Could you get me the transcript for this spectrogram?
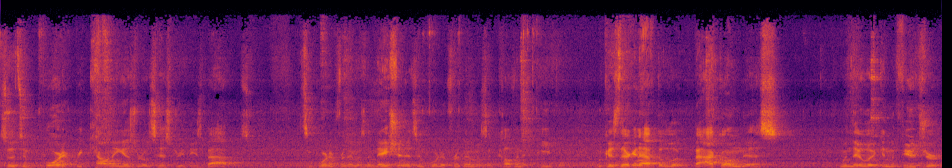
So it's important recounting Israel's history, these battles. It's important for them as a nation, it's important for them as a covenant people. Because they're going to have to look back on this when they look in the future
